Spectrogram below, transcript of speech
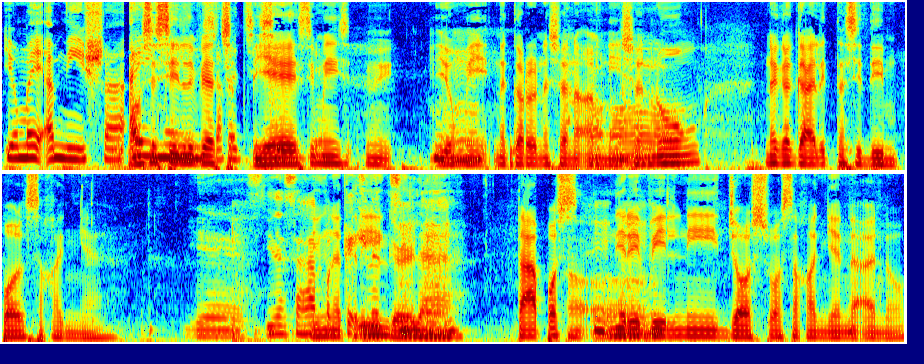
Yung may amnesia. o Ay, si may Sylvia, yes, Sylvia. may, may- yung may, nagkaroon na siya ng amnesia Oo. nung nagagalit na si Dimples sa kanya. Yes. Yung pagkailan na-trigger sila. na. Tapos, Oo. ni-reveal ni Joshua sa kanya na ano,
